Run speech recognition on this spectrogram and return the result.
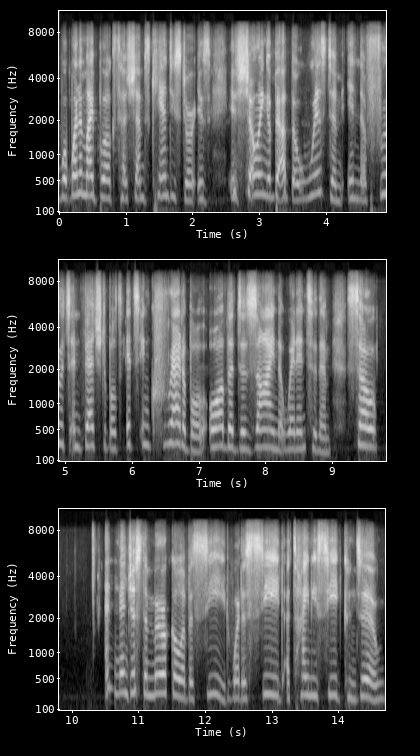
one of my books, Hashem's Candy Store, is is showing about the wisdom in the fruits and vegetables. It's incredible, all the design that went into them. So and then just the miracle of a seed what a seed a tiny seed can do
